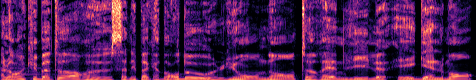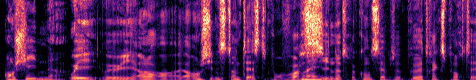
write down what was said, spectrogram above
Alors incubateur, euh, ça n'est pas qu'à Bordeaux, Lyon, Nantes, Rennes, Lille et également en Chine. Oui, oui, oui. Alors en Chine, c'est un test pour voir si notre concept peut être exporté.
